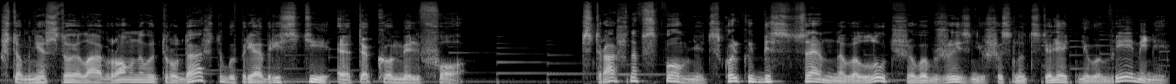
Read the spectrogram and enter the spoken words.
что мне стоило огромного труда, чтобы приобрести это комильфо. Страшно вспомнить, сколько бесценного, лучшего в жизни шестнадцатилетнего времени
